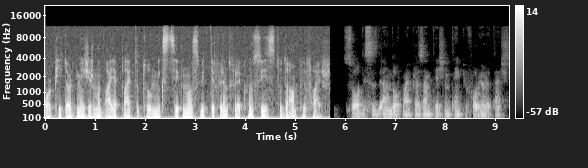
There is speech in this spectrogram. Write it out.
For p-third measurement, I applied the two mixed signals with different frequencies to the amplifier. So this is the end of my presentation. Thank you for your attention.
